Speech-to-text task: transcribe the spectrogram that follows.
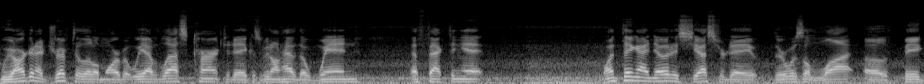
We are gonna drift a little more, but we have less current today because we don't have the wind affecting it. One thing I noticed yesterday, there was a lot of big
